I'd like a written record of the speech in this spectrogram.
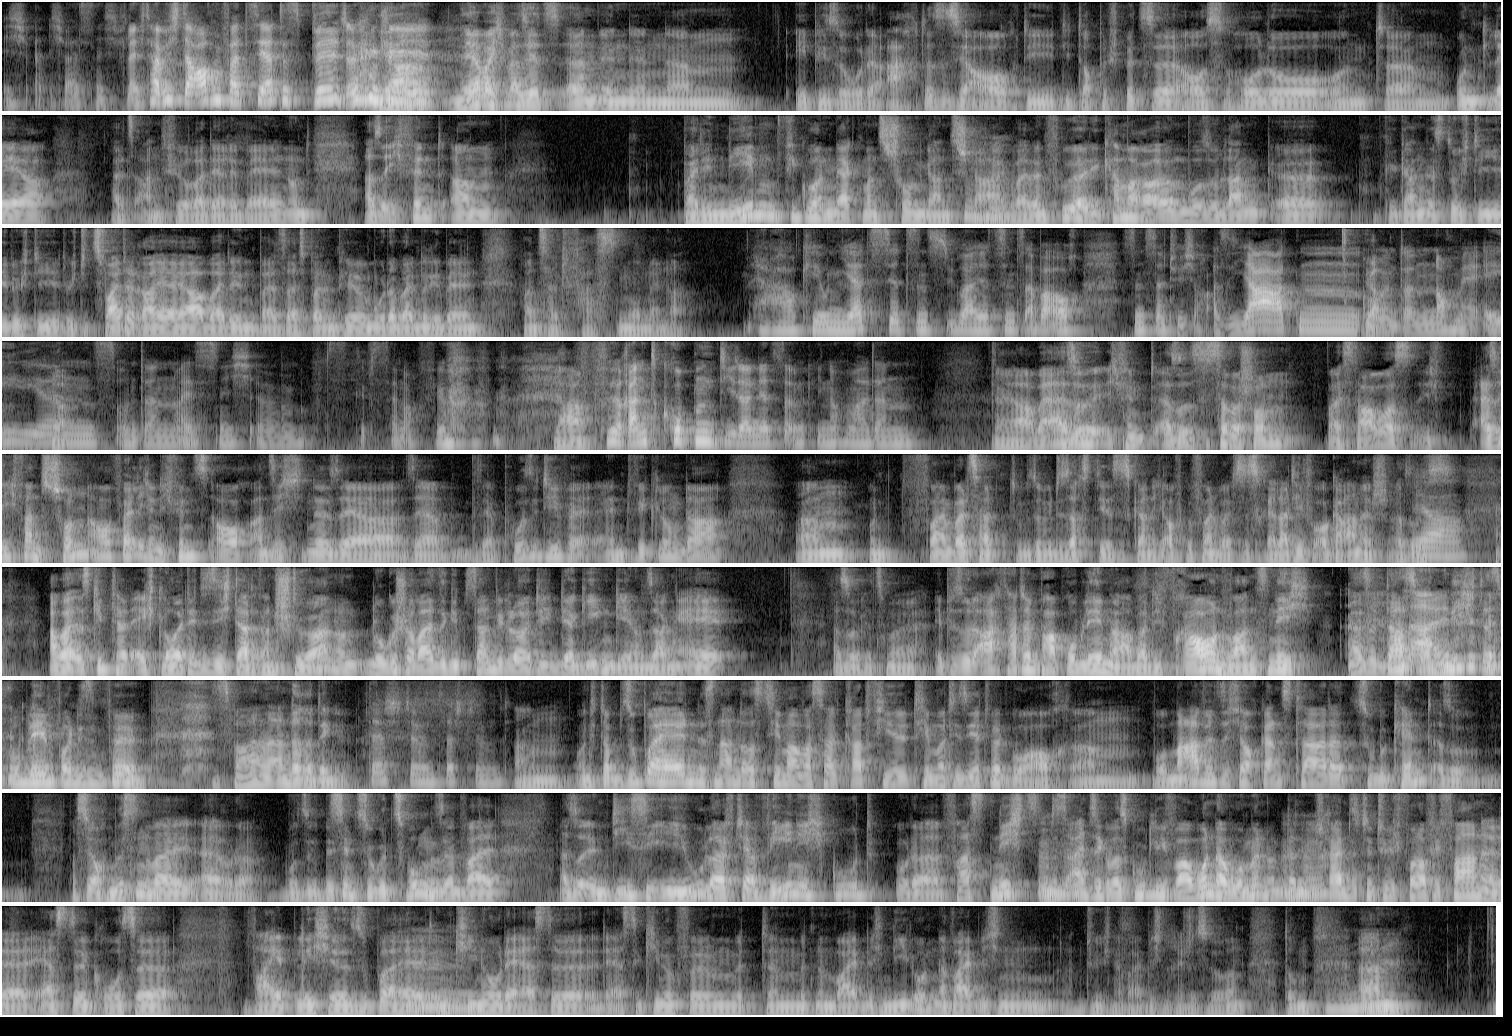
ich, ich, weiß nicht, vielleicht habe ich da auch ein verzerrtes Bild irgendwie. Ja, nee, aber ich, also jetzt ähm, in, in ähm, Episode 8 ist es ja auch die, die Doppelspitze aus Holdo und, ähm, und Leia als Anführer der Rebellen. Und also ich finde, ähm, bei den Nebenfiguren merkt man es schon ganz stark, mhm. weil wenn früher die Kamera irgendwo so lang äh, gegangen ist durch die, durch, die, durch die zweite Reihe, ja, bei den, bei, sei es bei dem Imperium oder bei den Rebellen, waren es halt fast nur Männer. Ja, okay, und jetzt, jetzt sind es überall, jetzt sind es aber auch, sind es natürlich auch Asiaten ja. und dann noch mehr Aliens ja. und dann weiß ich nicht, ähm, was gibt es da noch für, ja. für Randgruppen, die dann jetzt irgendwie nochmal dann. Ja, ja, aber also ich finde, also es ist aber schon bei Star Wars, ich, also ich fand es schon auffällig und ich finde es auch an sich eine sehr, sehr, sehr positive Entwicklung da. Ähm, und vor allem, weil es halt, so wie du sagst, dir ist es gar nicht aufgefallen, weil es ist relativ organisch. Also ja. es, aber es gibt halt echt Leute, die sich daran stören und logischerweise gibt es dann wieder Leute, die dagegen gehen und sagen, ey, also jetzt mal, Episode 8 hatte ein paar Probleme, aber die Frauen waren es nicht. Also das Nein. war nicht das Problem von diesem Film. Das waren andere Dinge. Das stimmt, das stimmt. Ähm, und ich glaube, Superhelden ist ein anderes Thema, was halt gerade viel thematisiert wird, wo auch, ähm, wo Marvel sich auch ganz klar dazu bekennt, also was sie auch müssen, weil, äh, oder wo sie ein bisschen zu gezwungen sind, weil also im DCEU läuft ja wenig gut oder fast nichts. Mhm. Und das mhm. Einzige, was gut lief, war Wonder Woman. Und dann mhm. schreiben sich natürlich voll auf die Fahne. Der erste große weibliche Superheld mhm. im Kino, der erste, der erste Kinofilm mit, mit einem weiblichen Lied und einer weiblichen, natürlich einer weiblichen Regisseurin, dumm. Mhm. Ähm,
